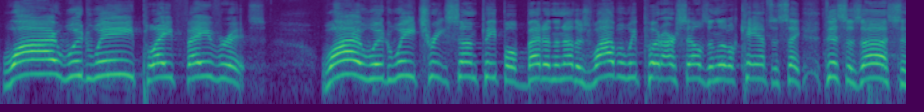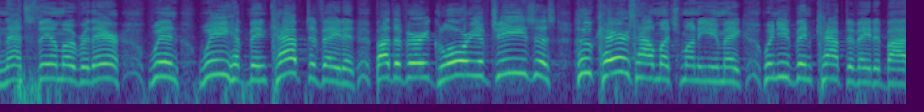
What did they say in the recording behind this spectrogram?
why would we play favorites? Why would we treat some people better than others? Why would we put ourselves in little camps and say, this is us and that's them over there, when we have been captivated by the very glory of Jesus? Who cares how much money you make when you've been captivated by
